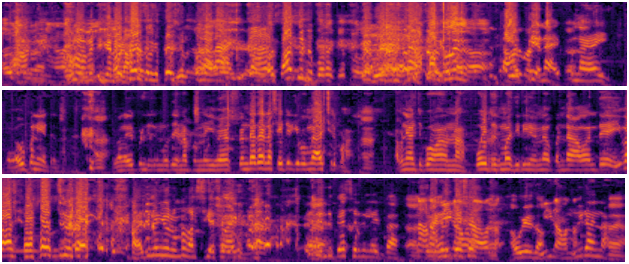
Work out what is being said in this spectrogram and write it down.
அஹ் ஆமா, பத்தி கேளுடா. அவர் பேர் சொல்லுங்க பேர் சொல்லுங்க. அவர் பார்த்துட்டு போற சொல்லுங்க. எப்படி என்ன எப்படின்னா லவ் பண்ணிட்டு இவன் லவ் பண்ணிட்டு இருக்கும்போது என்ன பண்ண? இவன் ஃப்ரெண்டா தான் எல்லாம் சைட் அடிக்க போகும்போது அழைச்சிட்டு போனான். அவனே அழைச்சு போவான் என்ன போயிட்டு இருக்கும்போது திடீர்னு என்ன பண்ணிட்டான் அவன் வந்து விட்டான் அதுலயும் ரொம்ப வருஷம் கஷ்டம் ஆயிடுச்சு இருந்து பேசுறது இல்ல இப்ப. நாங்களும் பேச அஹ் உயிர் தான். உயிரா இருந்தான்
